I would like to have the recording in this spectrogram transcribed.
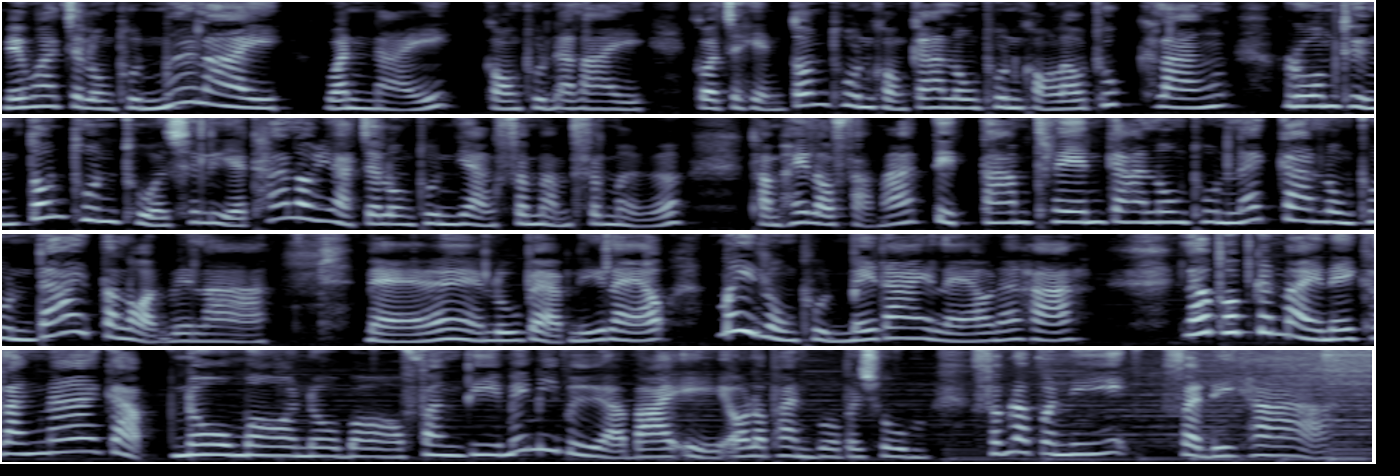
ไม่ว่าจะลงทุนเมื่อไร วันไหนกองทุนอะไร ก็จะเห็นต้นทุนของการลงทุนของเราทุกครั้ง รวมถึงต้นทุนถั่วเฉลี่ย ถ้าเราอยากจะลงทุนอย่างสม่ำเสมอทำให้เราสามารถติดตามเทรนการลงทุนและการลงทุนได้ตลอดเวลาแหมรู้แบบนี้แล้ว ไม่ลงทุนไม่ได้แล้วนะคะแล้วพบกันใหม่ในครั้งหน้ากับ No More No Ball ฟังดีไม่มีเบื่อบายเออรพันธ์บัวประชุมสำหรับวันนี้ สวัสดีค่ะ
